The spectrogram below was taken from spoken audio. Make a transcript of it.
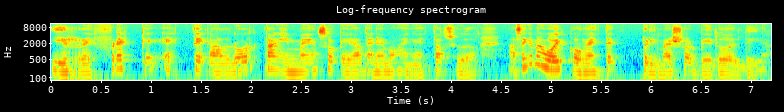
y refresque este calor tan inmenso que ya tenemos en esta ciudad. Así que me voy con este primer sorbito del día.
